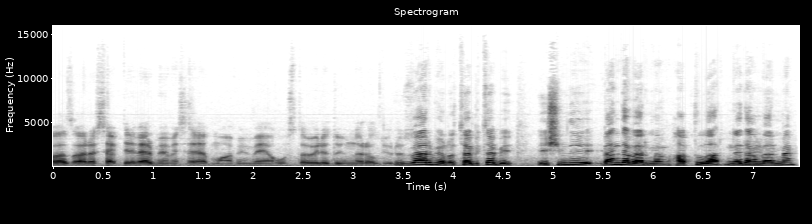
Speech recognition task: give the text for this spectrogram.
bazı araç sahipleri vermiyor mesela muavin veya hosta öyle duyumlar alıyoruz. Vermiyorlar tabi tabi. E şimdi ben de vermem. Haklılar. Neden vermem?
